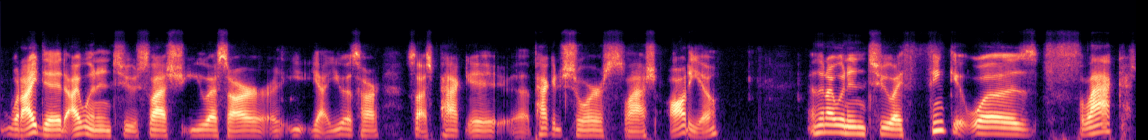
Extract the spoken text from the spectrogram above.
what I did, I went into slash USR, yeah, USR slash package uh, package source slash audio, and then I went into I think it was FLAC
